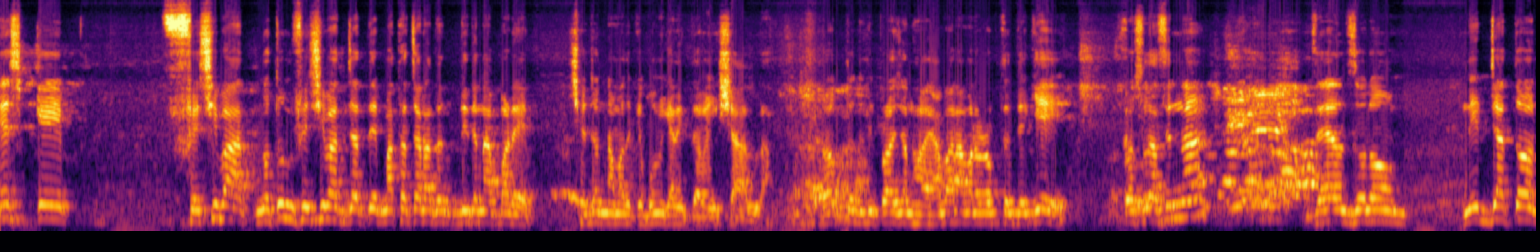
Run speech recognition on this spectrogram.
দেশকে ফেসিবাদ, নতুন ফেসিবাদ যাতে মাথা চারা দিতে না পারে, সেজন্য আমাদেরকে ভূমিকা নিতে হবে ইনশাআল্লাহ। রক্ত যদি প্রয়োজন হয়, আবার আমরা রক্ত দেখি প্রস্তুত আছেন না? জেল, জুলুম, নির্যাতন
